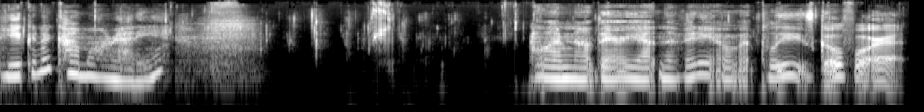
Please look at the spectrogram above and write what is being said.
you gonna come already? Well, I'm not there yet in the video, but please go for it.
